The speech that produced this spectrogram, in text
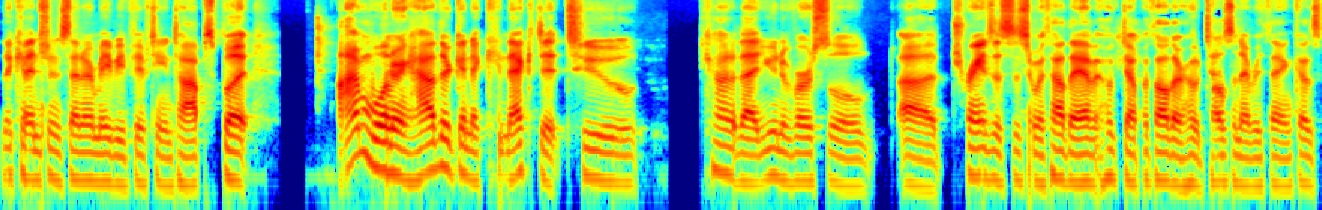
the convention center, maybe fifteen tops. But I'm wondering how they're going to connect it to kind of that Universal uh, transit system with how they have it hooked up with all their hotels and everything. Because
